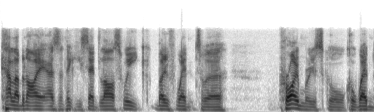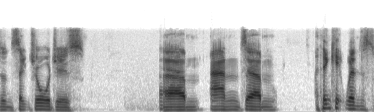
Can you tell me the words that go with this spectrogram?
Calum and I, as I think he said last week, both went to a primary school called Wendon St George's, um, and um, I think it was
